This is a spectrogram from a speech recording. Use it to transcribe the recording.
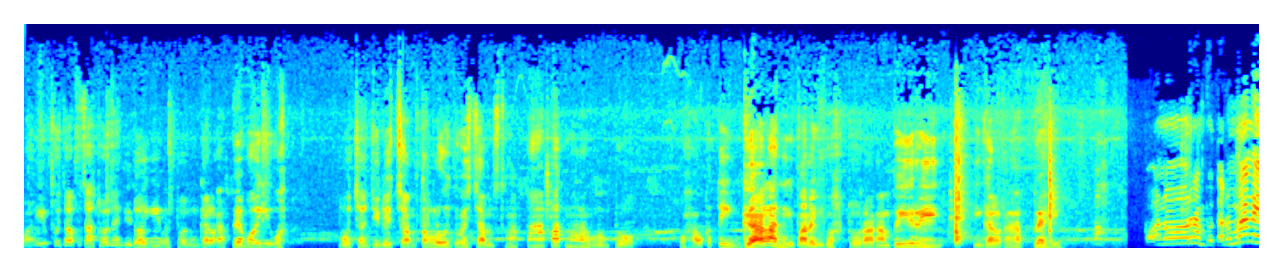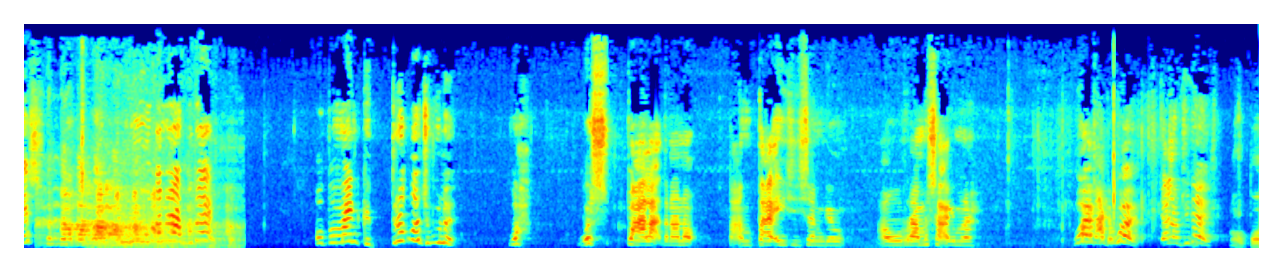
Wah, iki bocah-bocah do nek dito iki wis do ninggal kabeh apa iki? Wah, mau janjine jam 3 iki wis jam setengah papat malah urung do. Wah, aku ketinggalan iki paling wah do ora ngampiri, tinggal kabeh. Kok ono rambut arum manis? Rambutnya. Apa main gedruk kok wis palak tenan kok. Tak enteki sisan ke ora mesake meneh. Woi, madhep woi. Jaluk dite. Apa?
